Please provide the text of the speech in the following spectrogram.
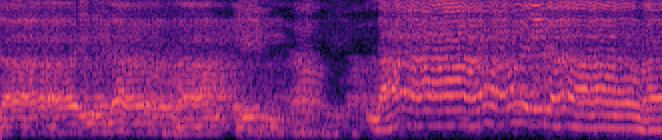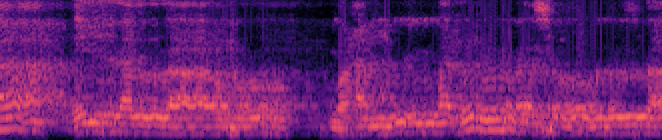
লা রাসূলুল্লাহ।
